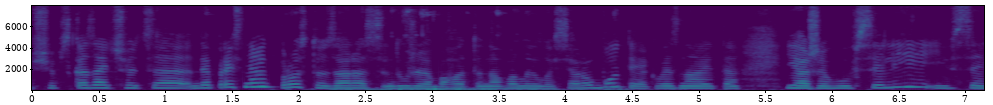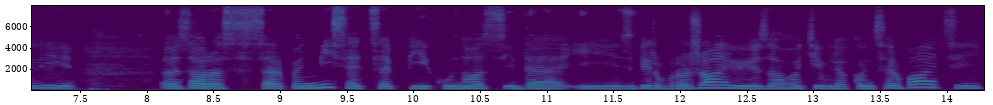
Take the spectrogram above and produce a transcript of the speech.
щоб сказати, що це депресняк, просто зараз дуже багато навалилося роботи. Як ви знаєте, я живу в селі, і в селі е, зараз серпень місяць це пік. У нас іде і збір врожаю, і заготівля консервацій,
